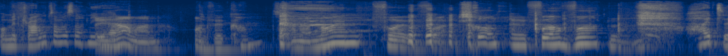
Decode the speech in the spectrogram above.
Boah, mit Drunks haben wir es noch nie Ja, gehabt. Mann. Und willkommen zu einer neuen Folge von Trunken vor Worten. Heute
